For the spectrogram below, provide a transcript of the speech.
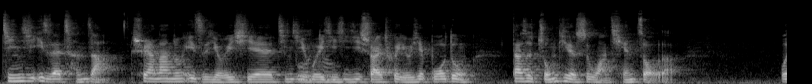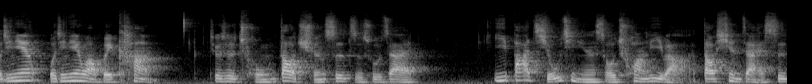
经济一直在成长，虽然当中一直有一些经济危机、经济衰退，有一些波动，但是总体的是往前走的。我今天我今天往回看，就是从道琼斯指数在一八九几年的时候创立吧，到现在是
